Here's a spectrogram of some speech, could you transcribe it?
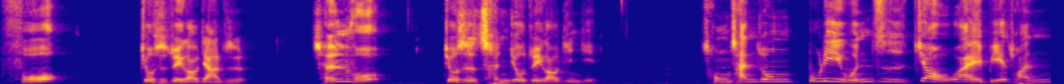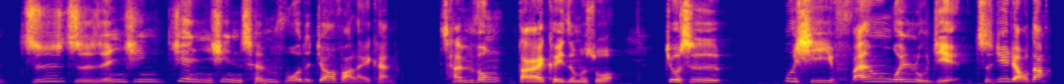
佛就是最高价值，成佛就是成就最高境界。从禅宗不立文字、教外别传、直指人心、见性成佛的教法来看，禅风大概可以这么说，就是不喜繁文缛节，直截了当，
